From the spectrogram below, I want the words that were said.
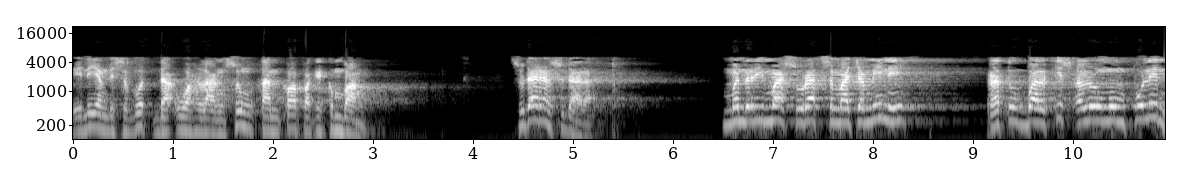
Ini yang disebut dakwah langsung tanpa pakai kembang. Saudara-saudara, menerima surat semacam ini, Ratu Balkis lalu ngumpulin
